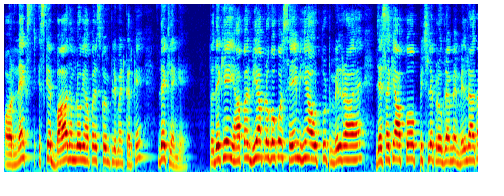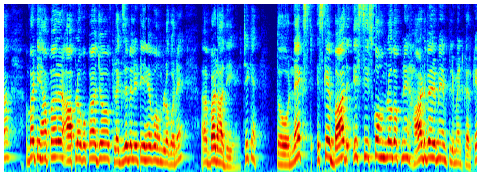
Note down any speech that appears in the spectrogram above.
और नेक्स्ट इसके बाद हम लोग यहाँ पर इसको इम्प्लीमेंट करके देख लेंगे। तो देखिए, यहाँ पर भी आप लोगों को सेम ही आउटपुट मिल रहा है, जैसा कि आपको पिछले प्रोग्राम में मिल रहा था बट यहाँ पर आप लोगों का जो फ्लेक्सिबिलिटी है, वो हम लोगों ने बढ़ा दी है, ठीक है? तो नेक्स्ट इसके बाद इस चीज़ को हम लोग अपने हार्डवेयर में इंप्लीमेंट करके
